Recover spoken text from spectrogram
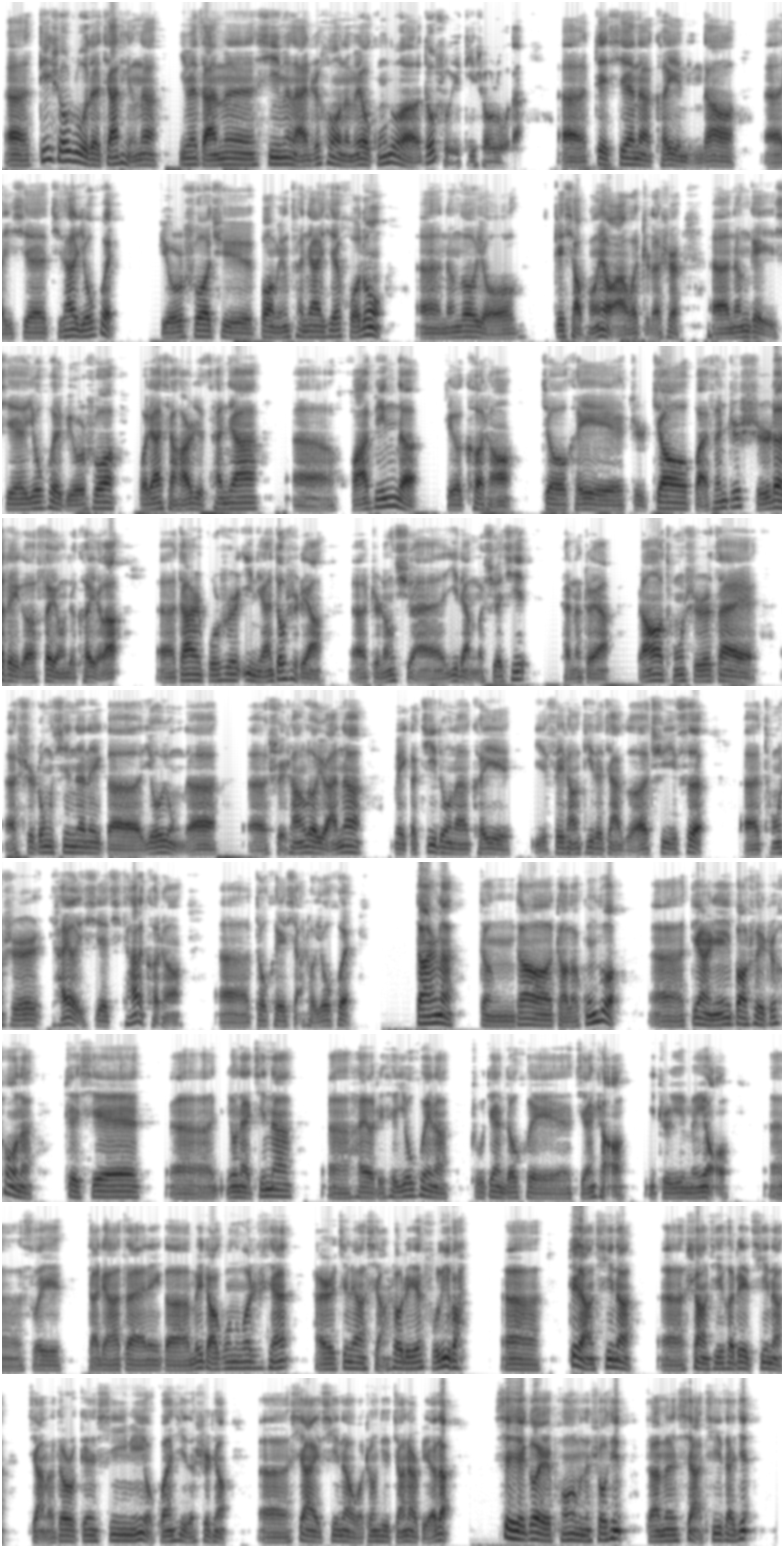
呃，低收入的家庭呢，因为咱们新移民来之后呢没有工作，都属于低收入的。呃，这些呢可以领到呃一些其他的优惠，比如说去报名参加一些活动，呃，能够有给小朋友啊，我指的是呃能给一些优惠，比如说我家小孩去参加呃滑冰的。这个课程就可以只交百分之十的这个费用就可以了，呃，当然不是一年都是这样，呃，只能选一两个学期才能这样。然后同时在呃市中心的那个游泳的呃水上乐园呢，每个季度呢可以以非常低的价格去一次，呃，同时还有一些其他的课程，呃，都可以享受优惠。当然了，等到找到工作，呃，第二年一报税之后呢，这些呃牛奶金呢。呃，还有这些优惠呢，逐渐都会减少，以至于没有。呃，所以大家在那个没找工作之前，还是尽量享受这些福利吧。呃，这两期呢，呃，上期和这期呢，讲的都是跟新移民有关系的事情。呃，下一期呢，我争取讲点别的。谢谢各位朋友们的收听，咱们下期再见。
